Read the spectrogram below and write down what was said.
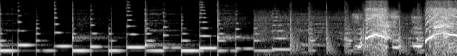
Ah! Ah!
